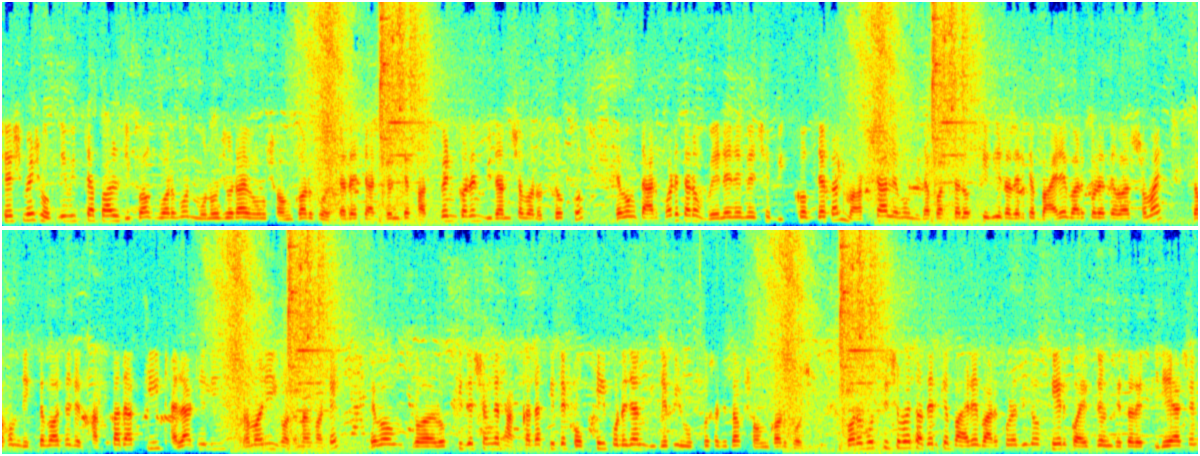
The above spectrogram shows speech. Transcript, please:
শেষমেশ অগ্নিমিত্রা পাল, দীপক বর্মন মনোজোড়া এবং শঙ্কর ঘোষ তাদের চারজনকে সাসপেন্ড করেন বিধানসভার অধ্যক্ষ এবং তারপরে তারা ওয়েলে নেমে এসে বিক্ষোভ দেখান। মার্শাল এবং নিরাপত্তা রক্ষী দিয়ে তাদেরকে বাইরে বার করে দেওয়ার সময় তখন দেখতে পাওয়া যায় যে ধাক্কাধাক্কি, ঠেলাঠেলি, মারামারি ঘটনা ঘটে এবং রক্ষীদের সঙ্গে ধাক্কাধাক্কিতে কক্ষেই পড়ে যান বিজেপির মুখ্য সচেতক শঙ্কর ঘোষ। পরবর্তী সময় তাদেরকে বাইরে বার করে দিল ফের কয়েকজন ভেতরে ফিরে আসেন।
